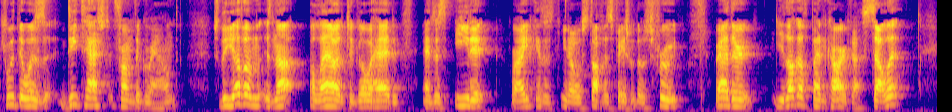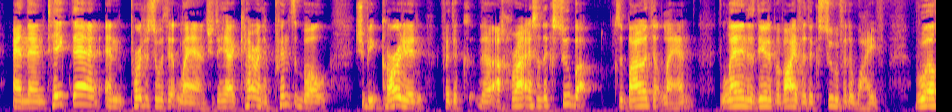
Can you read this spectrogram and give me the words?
Fruit that was detached from the ground. So the yavam is not allowed to go ahead and just eat it right? Because you know, stuff his face with those fruit. Rather, yilakach ben karka, sell it, and then take that and purchase it with it land. Care the principle should be guarded for the the achrayas of the ksuba. So buy with it land. The land is there to provide for the ksuba for the wife. Vuel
